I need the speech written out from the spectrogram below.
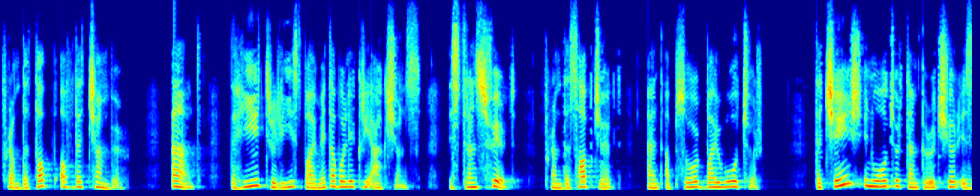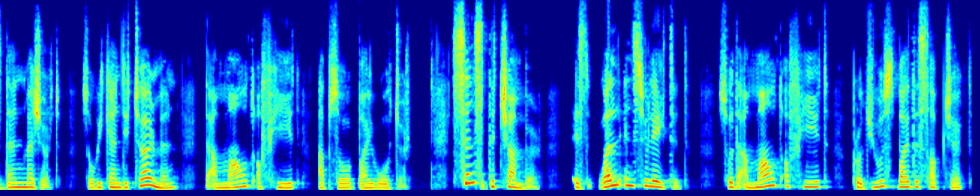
from the top of the chamber, and the heat released by metabolic reactions is transferred from the subject and absorbed by water. The change in water temperature is then measured so we can determine the amount of heat absorbed by water. Since the chamber is well insulated, so the amount of heat produced by the subject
